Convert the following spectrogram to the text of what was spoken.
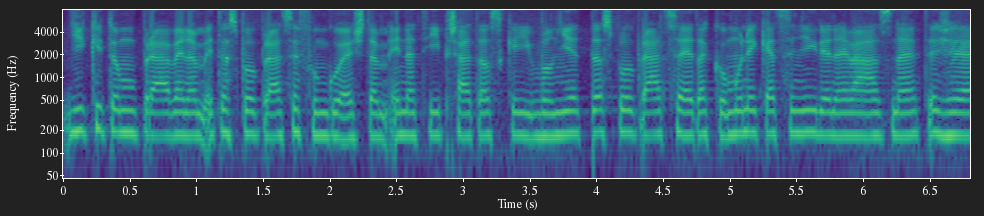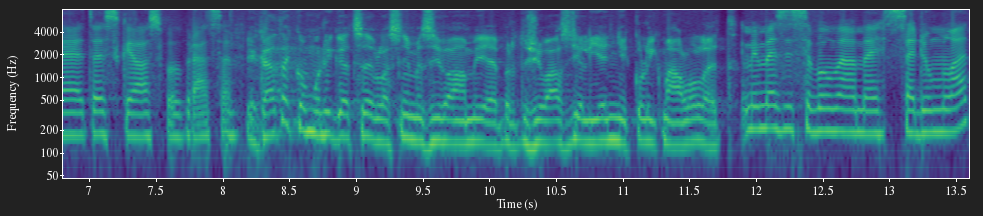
díky tomu právě nám i ta spolupráce funguje, že tam i na té přátelské vlně ta spolupráce je, ta komunikace nikde nevázne, takže to je skvělá spolupráce. Jaká ta komunikace vlastně mezi vámi je, protože vás dělí jen několik málo let? My mezi sebou máme sedm let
